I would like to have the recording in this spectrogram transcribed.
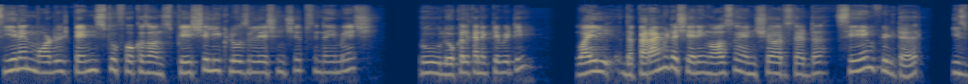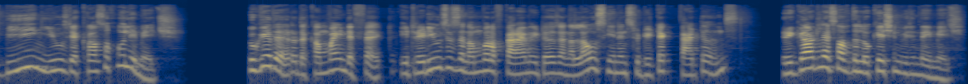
CNN model tends to focus on spatially close relationships in the image through local connectivity, while the parameter sharing also ensures that the same filter is being used across the whole image. Together, the combined effect, it reduces the number of parameters and allows CNNs to detect patterns regardless of the location within the image.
